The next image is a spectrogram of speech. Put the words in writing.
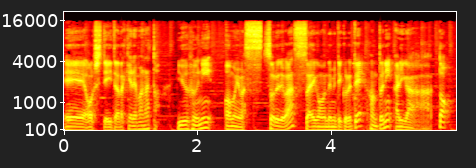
えー、押していただければなというふうに思います。それでは、最後まで見てくれて、本当にありがとう。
